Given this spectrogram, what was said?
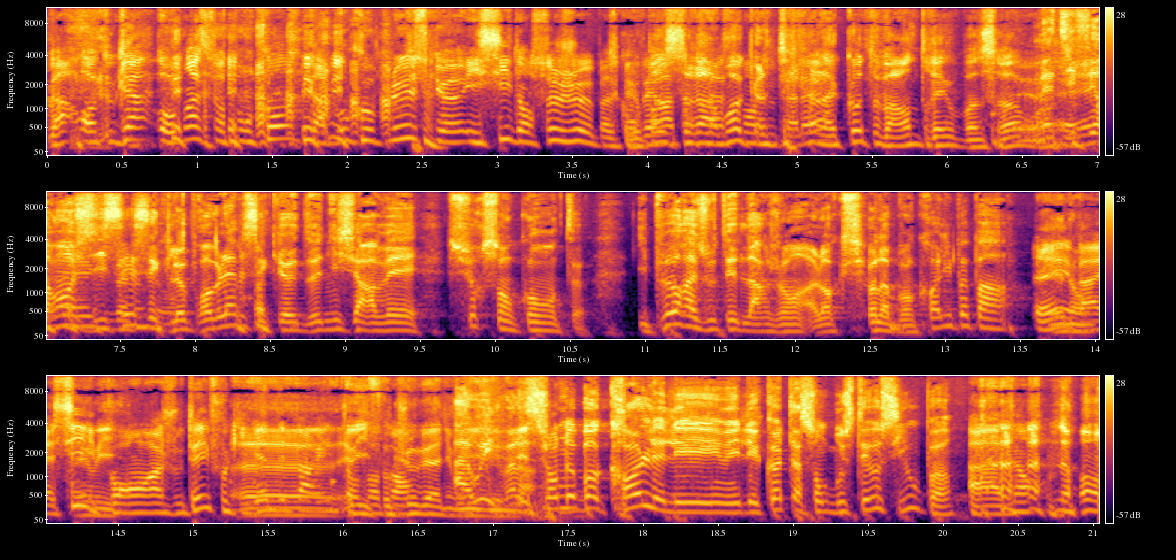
Bah, en tout cas, au moins sur ton compte, t'as beaucoup plus que ici dans ce jeu, parce qu'on pensera à moi quand à la cote va rentrer. On pensera. à moi. La différence ici, c'est que le problème, c'est que Denis Charvet, sur son compte, il peut rajouter de l'argent, alors que sur la banquerolle, il peut pas. Eh non. bah si, Eh oui. pour en rajouter, il faut qu'il gagne des paris. de Euh, temps il faut que je gagne. Ah oui, voilà. Et sur nos roll les, les cotes, elles sont boostées aussi ou pas? Ah non, Non.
